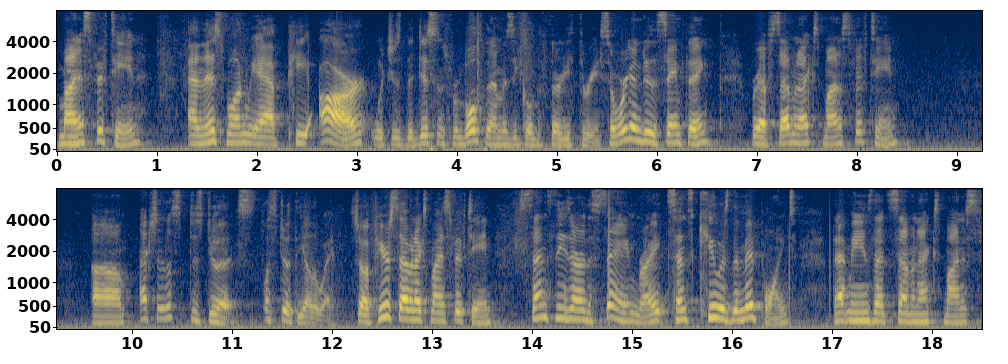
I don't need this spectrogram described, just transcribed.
minus 15. And this one, we have PR, which is the distance from both of them, is equal to 33. So we're going to do the same thing. We have 7x minus 15. Um, actually, let's just do it. Let's do it the other way. So if here's 7x minus 15, since these are the same, right, since q is the midpoint, that means that 7x minus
